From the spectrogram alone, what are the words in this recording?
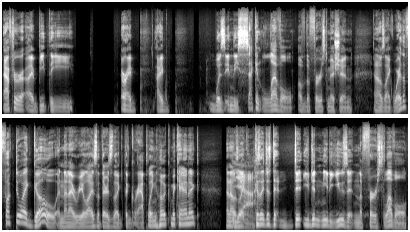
after I beat the or I I was in the second level of the first mission and I was like, where the fuck do I go? And then I realized that there's like the grappling hook mechanic. And I was Yeah. like, because I just did, did, you didn't need to use it in the first level.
